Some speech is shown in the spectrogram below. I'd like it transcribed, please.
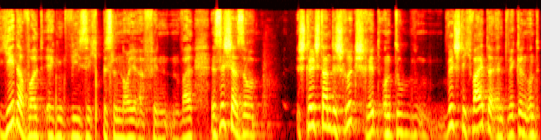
jeder wollte irgendwie sich ein bisschen neu erfinden, weil es ist ja so, Stillstand ist Rückschritt und du willst dich weiterentwickeln und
